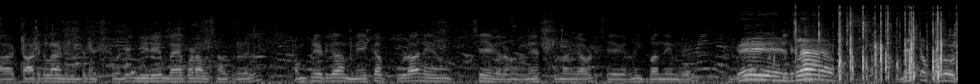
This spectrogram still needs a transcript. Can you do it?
ఆ, కాటుక లాంటిది ఉంటే తెచ్చుకోండి. మీరేం భయపడాల్సిన అవసరం లేదు. కంప్లీట్గా మేకప్ కూడా నేను చేయగలను. నేర్చుకున్నాను కాబట్టి చేయగలను. ఇబ్బంది ఏం లేదు. మేకప్ అలౌడ్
